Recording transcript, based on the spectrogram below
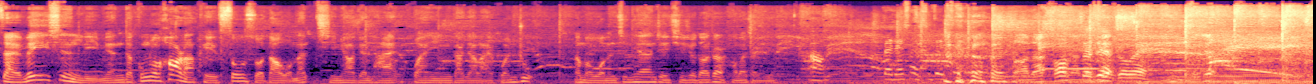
在微信里面的公众号呢可以搜索到我们奇妙电台，欢迎大家来关注。那么我们今天这一期就到这儿，好吧，小吉？好，大家下期再见。好的，好，再见，各位。嗯，再见。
